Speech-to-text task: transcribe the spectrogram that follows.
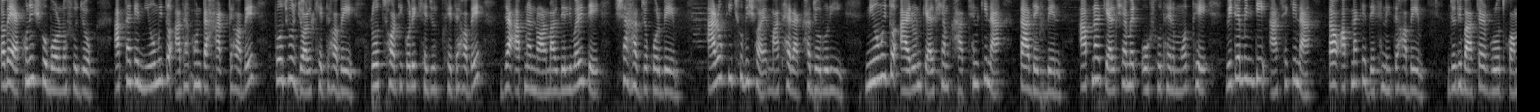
তবে এখনই সুবর্ণ সুযোগ। আপনাকে নিয়মিত আধা ঘণ্টা হাঁটতে হবে, প্রচুর জল খেতে হবে, রোজ ছটি করে খেজুর খেতে হবে, যা আপনার নর্মাল ডেলিভারিতে সাহায্য করবে। আরও কিছু বিষয় মাথায় রাখা জরুরি। নিয়মিত আয়রন, ক্যালসিয়াম খাচ্ছেন কি না তা দেখবেন। আপনার ক্যালসিয়ামের ওষুধের মধ্যে ভিটামিন ডি আছে কি না, তাও আপনাকে দেখে নিতে হবে। যদি বাচ্চার গ্রোথ কম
